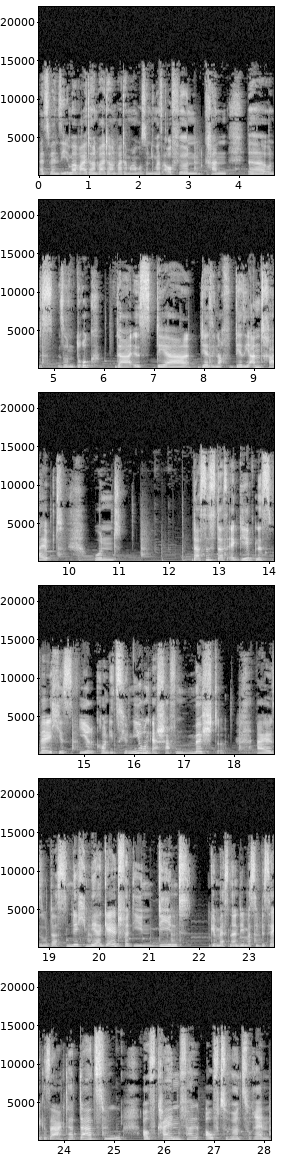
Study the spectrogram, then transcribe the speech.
als wenn sie immer weiter und weiter und weiter machen muss und niemals aufhören kann. Äh, und es so ein Druck da ist, der, der sie nach, der sie antreibt. Und das ist das Ergebnis, welches ihre Konditionierung erschaffen möchte. Also, dass nicht mehr Geld verdienen dient, gemessen an dem, was sie bisher gesagt hat, dazu, auf keinen Fall aufzuhören zu rennen,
